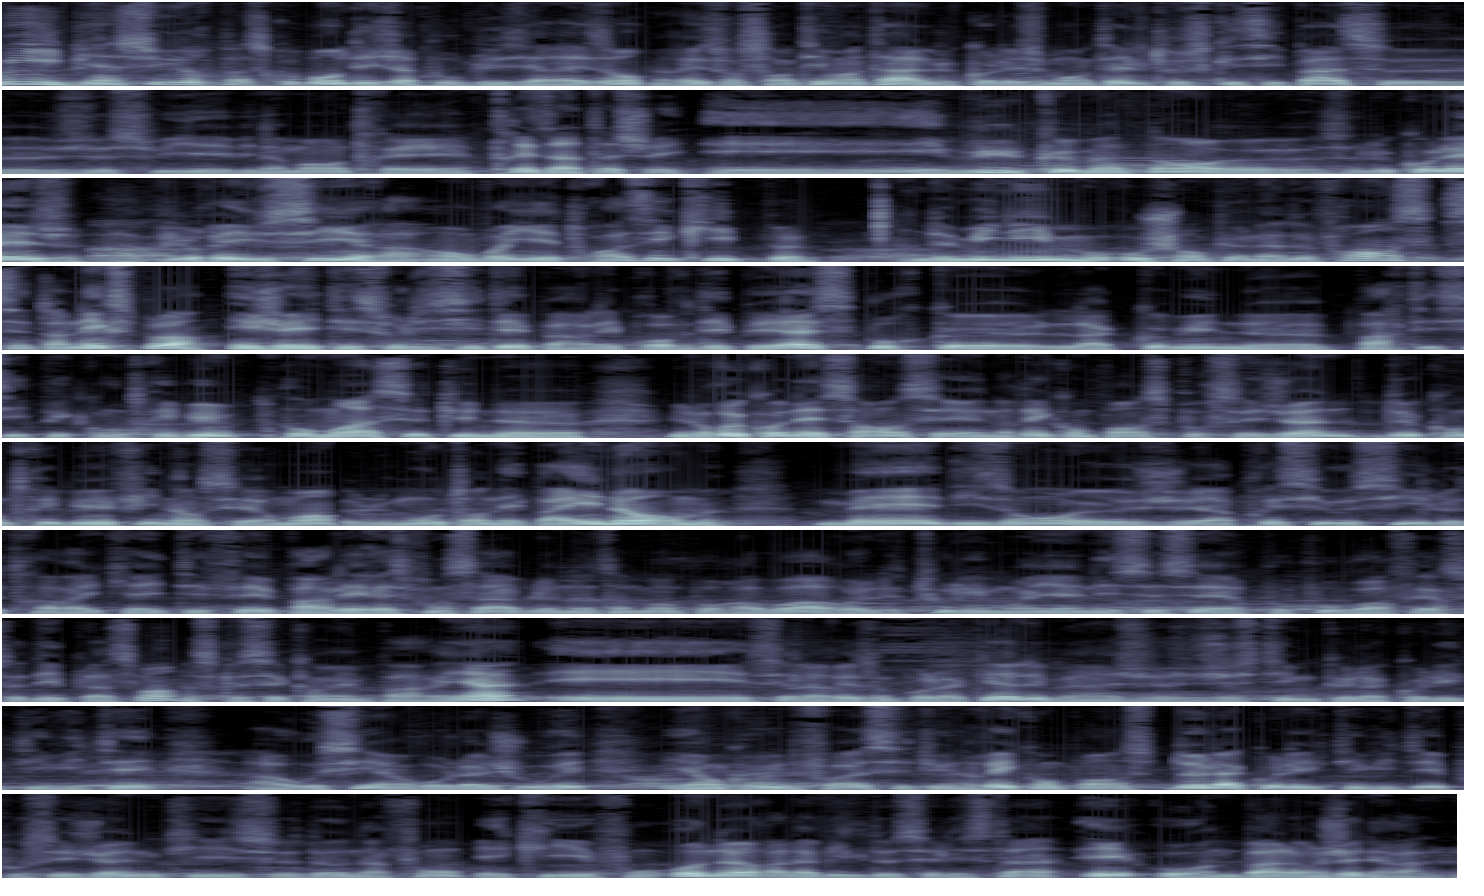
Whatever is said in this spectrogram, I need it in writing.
Oui, bien sûr, parce que bon, déjà pour plusieurs raisons. Raison sentimentale, le collège Montel, tout ce qui s'y passe, euh, je suis évidemment très, très attaché. Et, et vu que maintenant euh, le collège a pu réussir à envoyer trois équipes de minimes au championnat de France, c'est un exploit. Et j'ai été sollicité par les profs DPS pour que la commune participe et contribue. Pour moi, c'est une, reconnaissance et une récompense pour ces jeunes de contribuer financièrement. Le montant n'est pas énorme, mais disons, euh, j'ai apprécié aussi le travail qui a été fait par les responsables, notamment pour avoir tous les moyens nécessaires pour pouvoir faire ce déplacement, parce que c'est quand même pas rien. Et c'est la raison pour laquelle eh ben, j'estime que la collectivité a aussi un rôle à jouer. Et encore une fois, c'est une récompense de la collectivité pour ces jeunes qui se donnent à fond et qui font honneur à la ville de Célestin et au handball en général.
